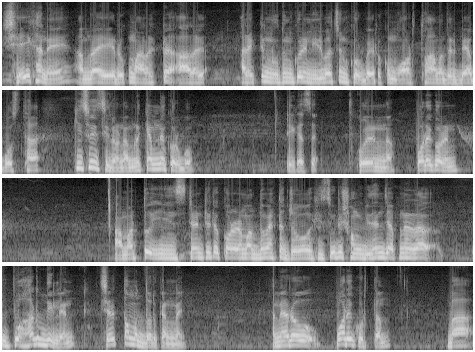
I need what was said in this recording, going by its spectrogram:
সেইখানে আমরা এরকম আরেকটা, আরে- আরেকটা নতুন করে নির্বাচন করব, এরকম অর্থ, আমাদের ব্যবস্থা কিছুই ছিল না। আমরা কেমনে করব? ঠিক আছে, করেন না, পরে করেন। আমার তো ইনস্ট্যান্ট এটা করার মাধ্যমে একটা জগা খিচুড়ি সংবিধান যে আপনারা উপহার দিলেন, সেটা তো আমার দরকার নাই। আমি আরও পরে করতাম। বা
